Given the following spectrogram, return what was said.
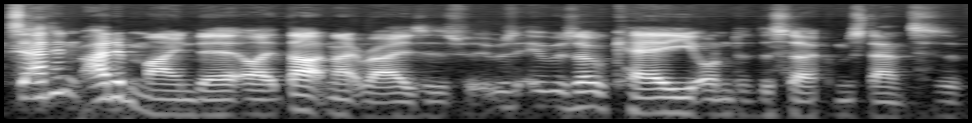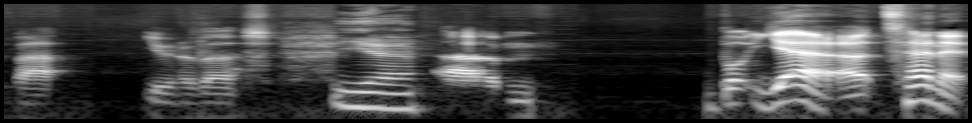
See, I didn't I didn't mind it. Like Dark Knight Rises, it was it was okay under the circumstances of that universe. yeah. Um, But yeah, uh, Tenet.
